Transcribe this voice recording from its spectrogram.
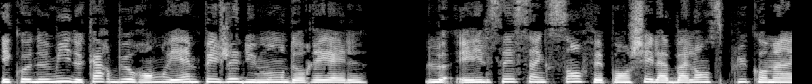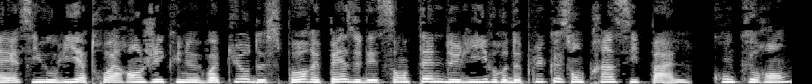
Économie de carburant et MPG du monde réel. Le ELC 500 fait pencher la balance plus comme un SUV à trois rangées qu'une voiture de sport et pèse des centaines de livres de plus que son principal concurrent,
